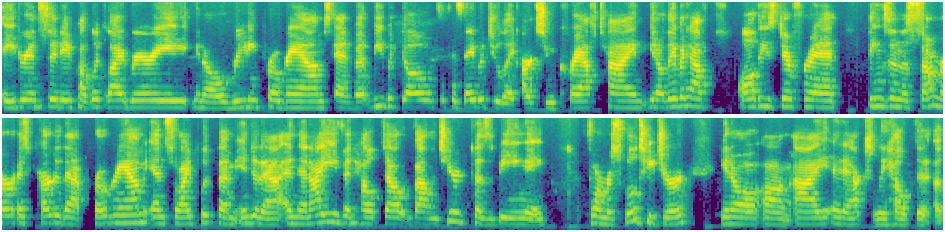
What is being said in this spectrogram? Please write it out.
Adrian City Public Library, you know, reading programs and but we would go because they would do like arts and craft time. You know, they would have all these different things in the summer as part of that program. And so I put them into that. And then I even helped out and volunteered because being a former school teacher, you know, um, I had actually helped it uh,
